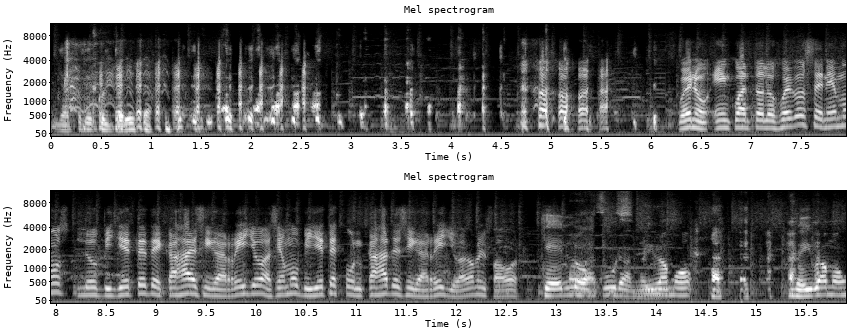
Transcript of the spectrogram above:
ya soy culturista. Bueno, en cuanto a los juegos tenemos los billetes de caja de cigarrillo, hacíamos billetes con cajas de cigarrillo, hágame el favor. Qué locura, nos íbamos, nos íbamos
